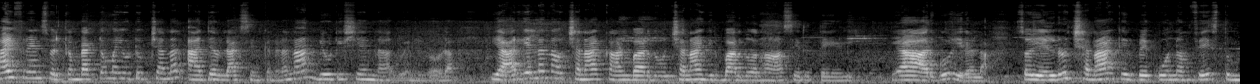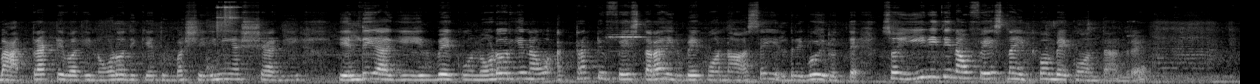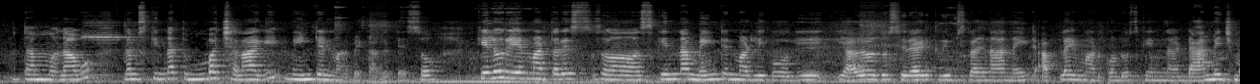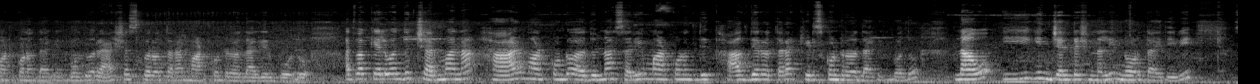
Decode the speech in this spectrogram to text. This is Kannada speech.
Hi friends welcome back to my YouTube channel Aadya vlogs in Kannada ನಾನು ಬ್ಯೂಟಿಷಿಯನ್ ನಾಗವೇಣಿಗೌಡ ಯಾರಿಗೆಲ್ಲ ನಾವು ಚೆನ್ನಾಗಿ ಕಾಣಬಾರ್ದು, ಚೆನ್ನಾಗಿರಬಾರ್ದು ಅನ್ನೋ ಆಸೆ ಇರುತ್ತೆ ಹೇಳಿ, ಯಾರಿಗೂ ಇರಲ್ಲ. ಸೊ ಎಲ್ಲರೂ ಚೆನ್ನಾಗಿರಬೇಕು ನಮ್ಮ ಫೇಸ್ ತುಂಬ ಅಟ್ರಾಕ್ಟಿವ್ ಆಗಿ ನೋಡೋದಕ್ಕೆ ತುಂಬ ಶೈನಿಯಶ್ ಆಗಿ ಹೆಲ್ದಿಯಾಗಿ ಇರಬೇಕು. ನೋಡೋರಿಗೆ ನಾವು ಅಟ್ರಾಕ್ಟಿವ್ ಫೇಸ್ ಥರ ಇರಬೇಕು ಅನ್ನೋ ಆಸೆ ಎಲ್ರಿಗೂ ಇರುತ್ತೆ. ಸೊ ಈ ರೀತಿ ನಾವು ಫೇಸ್ನ ಇಟ್ಕೊಬೇಕು ಅಂತ ಅಂದರೆ ತಮ್ಮ, ನಾವು ನಮ್ಮ ಸ್ಕಿನ್ನ ತುಂಬ ಚೆನ್ನಾಗಿ ಮೇಂಟೈನ್ ಮಾಡಬೇಕಾಗುತ್ತೆ. ಸೊ ಕೆಲವರು ಏನು ಮಾಡ್ತಾರೆ ಸ್ಕಿನ್ನ ಮೇಂಟೈನ್ ಮಾಡ್ಲಿಕ್ಕೆ ಹೋಗಿ ಯಾವ್ಯಾವುದು ಸಿರೈಡ್ ಕ್ರೀಮ್ಸ್ಗಳನ್ನ ನೈಟ್ ಅಪ್ಲೈ ಮಾಡಿಕೊಂಡು ಸ್ಕಿನ್ನ ಡ್ಯಾಮೇಜ್ ಮಾಡ್ಕೊಳೋದಾಗಿರ್ಬೋದು ರ್ಯಾಷಸ್ ಬರೋ ಥರ ಮಾಡ್ಕೊಂಡಿರೋದಾಗಿರ್ಬೋದು, ಅಥವಾ ಕೆಲವೊಂದು ಚರ್ಮನ ಹಾಳು ಮಾಡಿಕೊಂಡು ಅದನ್ನು ಸರಿ ಮಾಡ್ಕೊಳೋದಕ್ಕೆ ಆಗದೇ ಇರೋ ಥರ ಕೆಡಿಸ್ಕೊಂಡಿರೋದಾಗಿರ್ಬೋದು, ನಾವು ಈಗಿನ ಜನ್ರೇಷನಲ್ಲಿ ನೋಡ್ತಾ ಇದ್ದೀವಿ.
